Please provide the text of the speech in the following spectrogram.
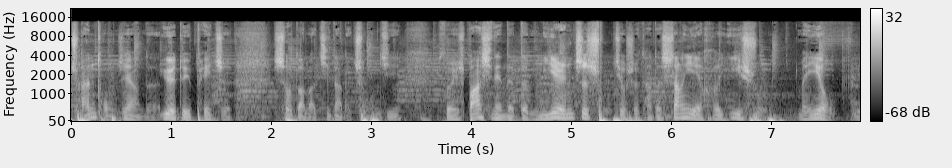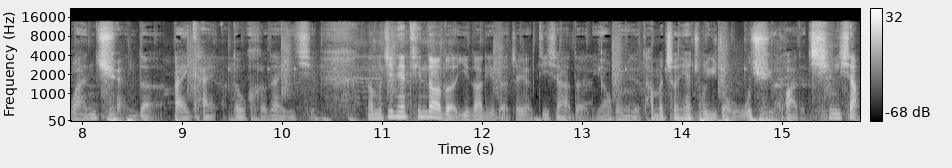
传统这样的乐队配置受到了极大的冲击。所以八十年代的迷人之处，就是它的商业和艺术没有完全的掰开，都合在一起。那么今天听到的意大利的这个地下的摇滚乐队，他们呈现出一种舞曲化的倾向，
